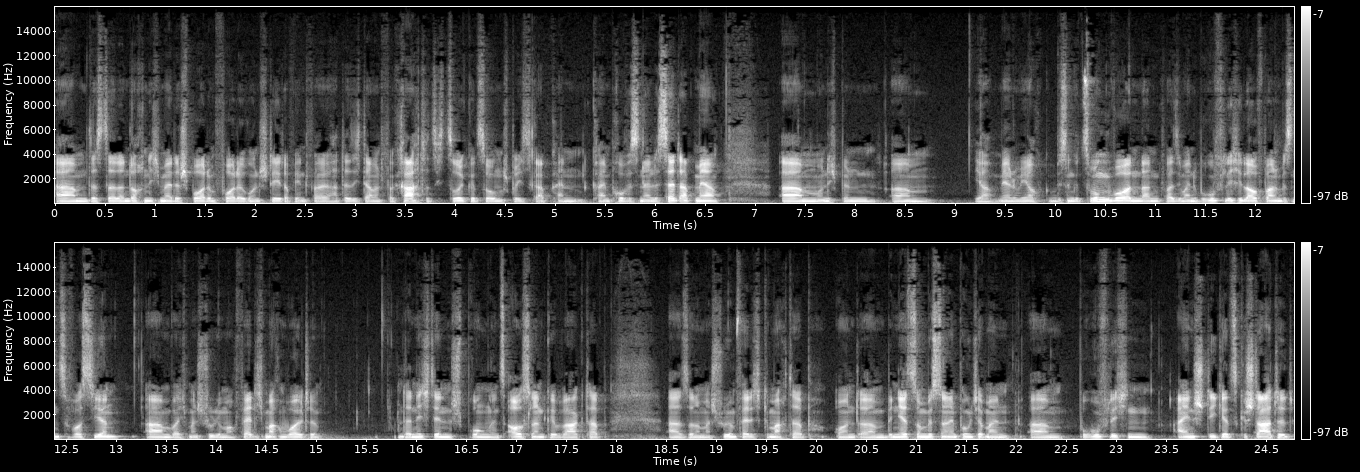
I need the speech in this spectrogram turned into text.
ähm, dass da dann doch nicht mehr der Sport im Vordergrund steht. Auf jeden Fall hat er sich damit verkracht, hat sich zurückgezogen, sprich es gab kein, kein professionelles Setup mehr. Ähm, und ich bin ähm, ja, mehr oder weniger auch ein bisschen gezwungen worden, dann quasi meine berufliche Laufbahn ein bisschen zu forcieren, ähm, weil ich mein Studium auch fertig machen wollte und dann nicht den Sprung ins Ausland gewagt habe, sondern mein Studium fertig gemacht habe. Und ähm, bin jetzt so ein bisschen an dem Punkt, ich habe meinen ähm, beruflichen Einstieg jetzt gestartet.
